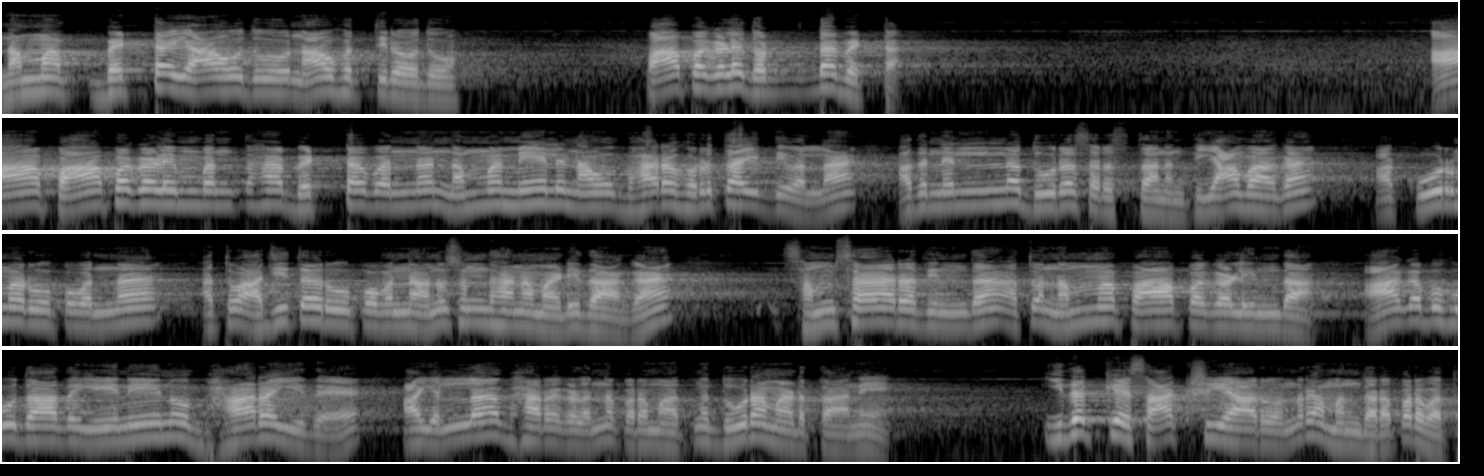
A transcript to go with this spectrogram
ನಮ್ಮ ಬೆಟ್ಟ ಯಾವುದು, ನಾವು ಹೊತ್ತಿರೋದು? ಪಾಪಗಳೇ ದೊಡ್ಡ ಬೆಟ್ಟ. ಆ ಪಾಪಗಳೆಂಬಂತಹ ಬೆಟ್ಟವನ್ನು ನಮ್ಮ ಮೇಲೆ ನಾವು ಭಾರ ಹೊರತಾ ಇದ್ದೀವಲ್ಲ, ಅದನ್ನೆಲ್ಲ ದೂರ ಸರಿಸ್ತಾನಂತೆ. ಯಾವಾಗ? ಆ ಕೂರ್ಮ ರೂಪವನ್ನು ಅಥವಾ ಅಜಿತ ರೂಪವನ್ನು ಅನುಸಂಧಾನ ಮಾಡಿದಾಗ ಸಂಸಾರದಿಂದ ಅಥವಾ ನಮ್ಮ ಪಾಪಗಳಿಂದ ಆಗಬಹುದಾದ ಏನೇನು ಭಾರ ಇದೆ, ಆ ಎಲ್ಲ ಭಾರಗಳನ್ನು ಪರಮಾತ್ಮ ದೂರ ಮಾಡ್ತಾನೆ. ಇದಕ್ಕೆ ಸಾಕ್ಷಿ ಯಾರು ಅಂದರೆ ಮಂದರ ಪರ್ವತ.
